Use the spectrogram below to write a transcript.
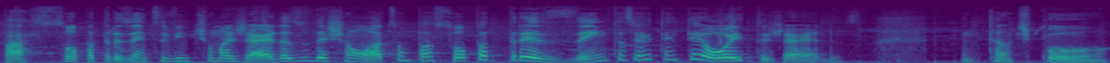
passou para 321 jardas, o Deshaun Watson passou para 388 jardas. Então, tipo,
